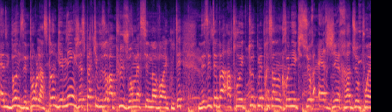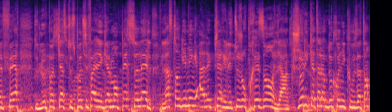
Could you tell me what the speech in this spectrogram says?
and Bones et pour l'instant gaming. J'espère qu'il vous aura plu. Je vous remercie de m'avoir écouté. N'hésitez pas à retrouver toutes mes précédentes chroniques sur rgradio.fr, le podcast Spotify également personnel. L'instant gaming avec Pierre, il est toujours présent. Il y a un joli catalogue de chroniques qui vous attend.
